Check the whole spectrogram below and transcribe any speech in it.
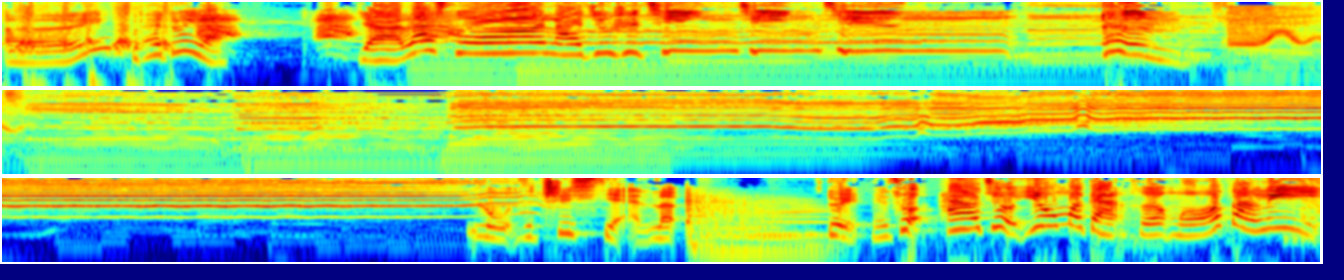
哎，不太对呀！呀啦嗦，那就是亲亲亲。卤子吃咸了。对，没错，还要具有幽默感和模仿力。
